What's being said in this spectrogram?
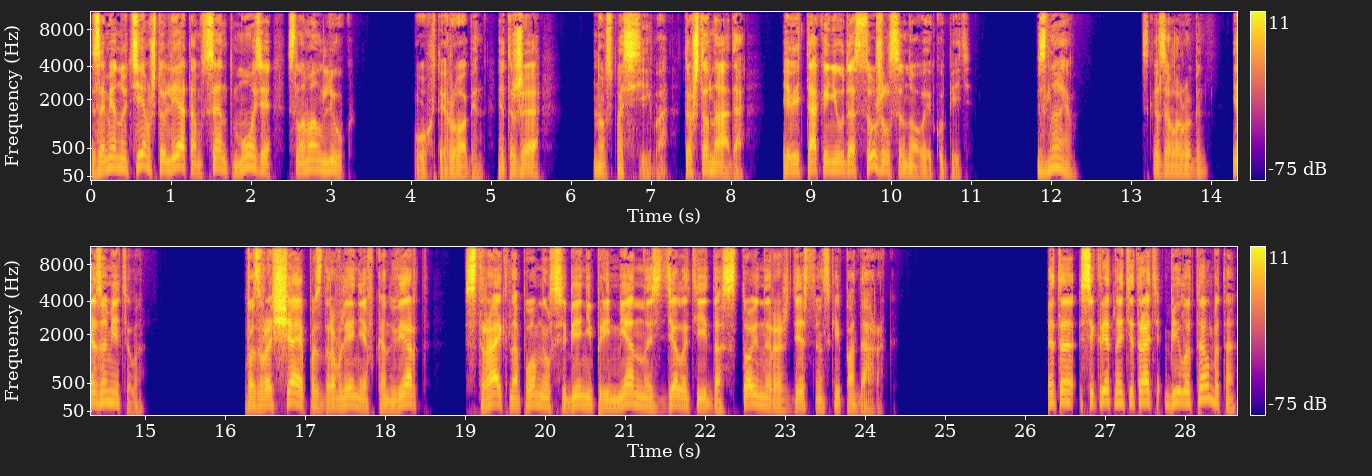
замену тем, что летом в Сент-Мозе сломал люк. «Ух ты, Робин, это же... Ну, спасибо. То, что надо. Я ведь так и не удосужился новые купить». «Знаю», — сказала Робин. «Я заметила. Возвращая поздравления в конверт, Страйк напомнил себе непременно сделать ей достойный рождественский подарок. «Это секретная тетрадь Билла Телбота?»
